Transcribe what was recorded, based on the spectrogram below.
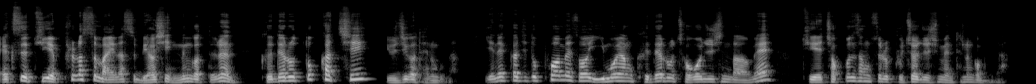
x 뒤에 플러스 마이너스 몇이 있는 것들은 그대로 똑같이 유지가 되는구나. 얘네까지도 포함해서 이 모양 그대로 적어주신 다음에 뒤에 적분상수를 붙여주시면 되는 겁니다.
